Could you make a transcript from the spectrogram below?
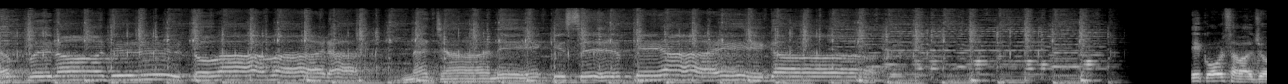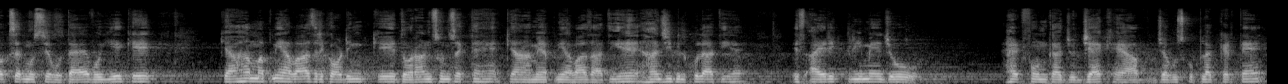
अपना दिल तो आवारा, न जाने किस पे आएगा। एक और सवाल जो अक्सर मुझसे होता है, वो ये कि क्या हम अपनी आवाज़ रिकॉर्डिंग के दौरान सुन सकते हैं? क्या हमें अपनी आवाज़ आती है? हाँ जी, बिल्कुल आती है। इस आयरिक प्री में जो हेडफोन का जो जैक है, आप जब उसको प्लग करते हैं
